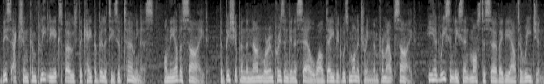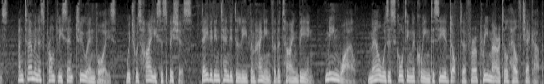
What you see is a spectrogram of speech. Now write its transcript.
This action completely exposed the capabilities of Terminus. On the other side, the bishop and the nun were imprisoned in a cell while David was monitoring them from outside. He had recently sent Moss to survey the outer regions, and Terminus promptly sent two envoys, which was highly suspicious. David intended to leave them hanging for the time being. Meanwhile, Mel was escorting the Queen to see a doctor for a premarital health checkup.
